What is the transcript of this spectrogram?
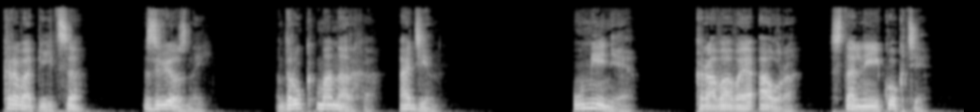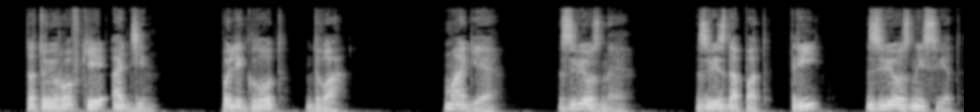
кровопийца, звездный, друг монарха – 1. Умение. Кровавая аура. Стальные когти. Татуировки 1. Полиглот 2. Магия. Звездная. Звездопад 3. Звездный свет.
